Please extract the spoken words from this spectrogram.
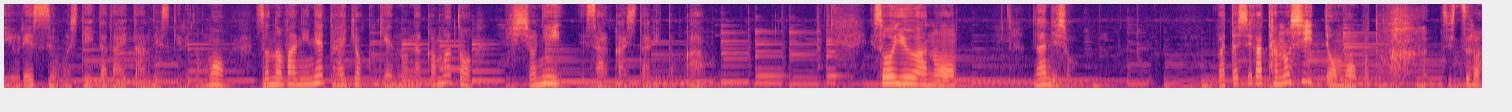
っていうレッスンをしていただいたんですけれどもその場にね太極拳の仲間と一緒に参加したりとかそういうあの何でしょう。私が楽しいって思うことは 実は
